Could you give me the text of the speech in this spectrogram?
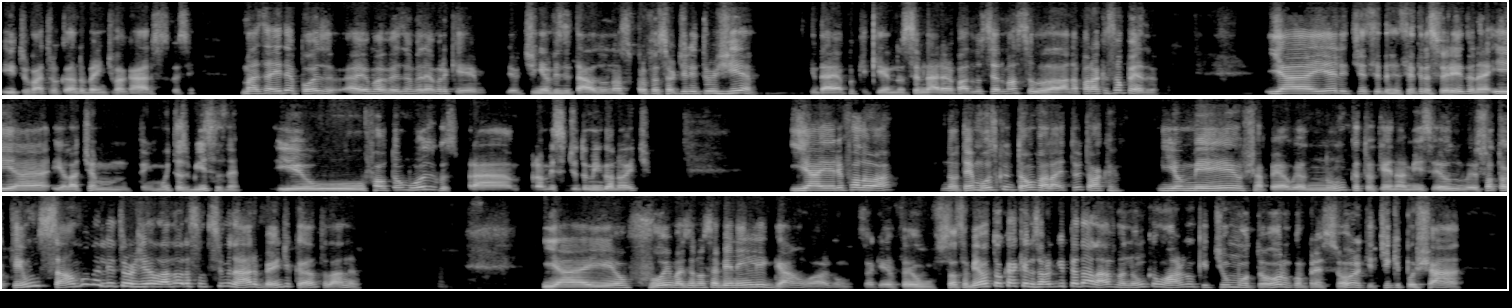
E tu vai trocando bem devagar, essas coisas assim. Mas aí depois, aí uma vez eu me lembro que eu tinha visitado o nosso professor de liturgia, da época que no seminário era o padre Luciano Massula, lá na paróquia São Pedro. E aí ele tinha sido recém-transferido, né? E, uh, e lá tinha tem muitas missas, né? E o, faltou músicos para a missa de domingo à noite. E aí ele falou, ó, não tem músico, então vai lá e tu toca. E o meu chapéu, eu nunca toquei na missa, eu, eu só toquei um salmo na liturgia lá na oração do seminário, bem de canto lá, né? E aí eu fui, mas eu não sabia nem ligar um órgão, só que eu só sabia tocar aqueles órgãos que pedalavam, mas nunca um órgão que tinha um motor, um compressor, que tinha que puxar,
